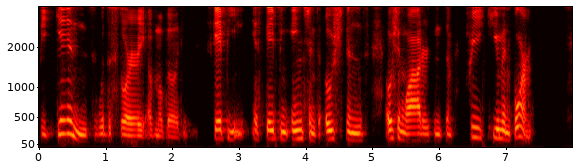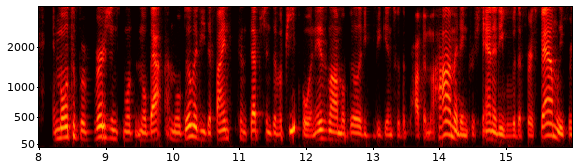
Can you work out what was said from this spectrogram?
begins with the story of mobility, escaping, escaping ancient oceans, ocean waters in some pre-human form. In multiple versions, mobility defines conceptions of a people. In Islam, mobility begins with the Prophet Muhammad. In Christianity, with the first family. For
